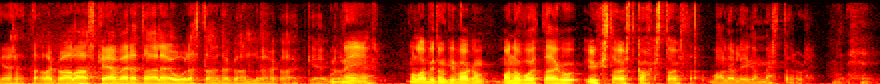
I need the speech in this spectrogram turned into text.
ja se, että alkaa laskea ja vertailee uudestaan niitä kannuja kaikkien kanssa. niin. mulla on vitun kiva, kun Manu voittaa joku 11-12 valioliigan mestaruuden.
